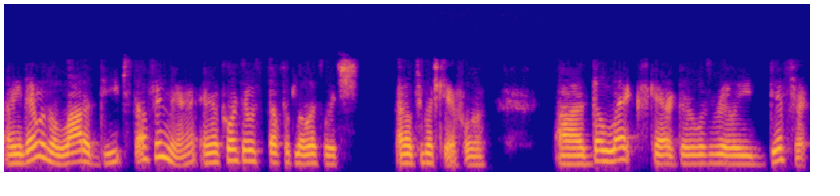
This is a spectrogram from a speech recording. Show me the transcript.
I mean, there was a lot of deep stuff in there. And of course, there was stuff with Lois, which I don't too much care for. Uh, the Lex character was really different.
